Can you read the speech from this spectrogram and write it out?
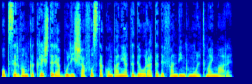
observăm că creșterea bullish a fost acompaniată de o rată de funding mult mai mare.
